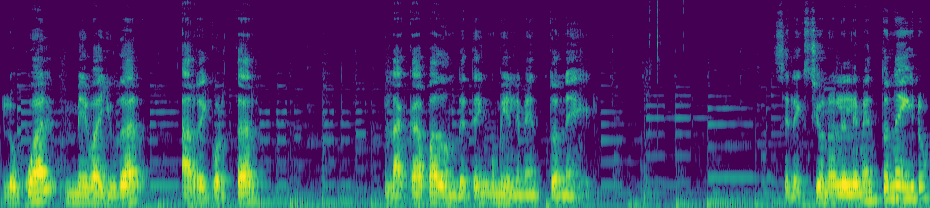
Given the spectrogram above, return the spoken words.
lo cual me va a ayudar a recortar la capa donde tengo mi elemento negro. Selecciono el elemento negro,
